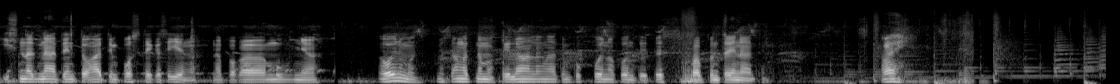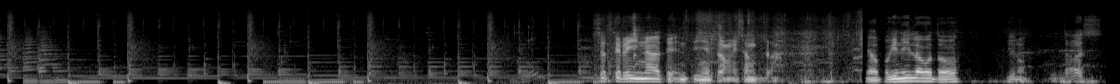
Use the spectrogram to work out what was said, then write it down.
isnag natin tong ating poste kasi yan, oh, napaka-move niya. Oo naman, mas angat naman. Kailangan lang natin pukpuan ng konti. Tapos papuntayin natin. Okay. Sa terrain natin, tingnan ito ang isang to. Yan, pag hinila ko to, yun o, taas.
